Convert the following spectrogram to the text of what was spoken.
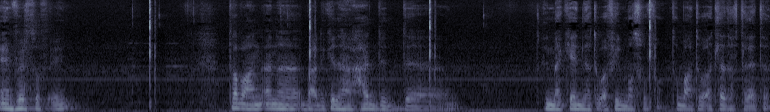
inverse of A؟ طبعا أنا بعد كده هحدد آه، المكان اللي هتبقى فيه المصفوفه طبعا هتبقى 3 في 3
